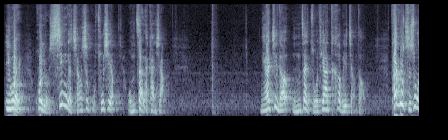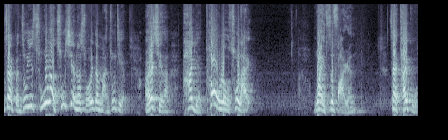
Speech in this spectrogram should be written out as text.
因为会有新的强势股出现。我们再来看一下，你还记得我们在昨天还特别讲到，台股指数在本周一除了出现了所谓的满足点。而且呢，它也透露出来，外资法人，在台股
